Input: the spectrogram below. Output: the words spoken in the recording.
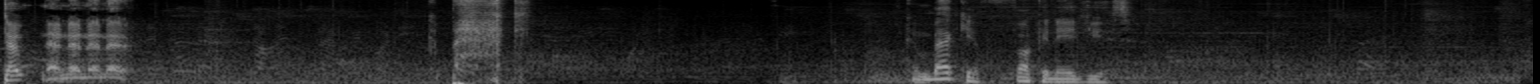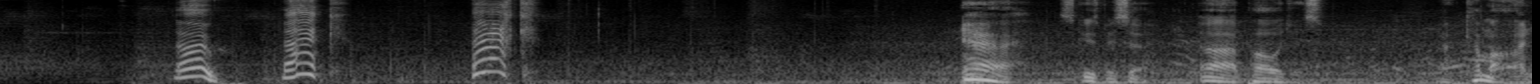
don't no no no no. Come back. Come back, you fucking idiot. No! Back! Back! Ah, excuse me, sir. Ah, apologies. Uh, come on.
